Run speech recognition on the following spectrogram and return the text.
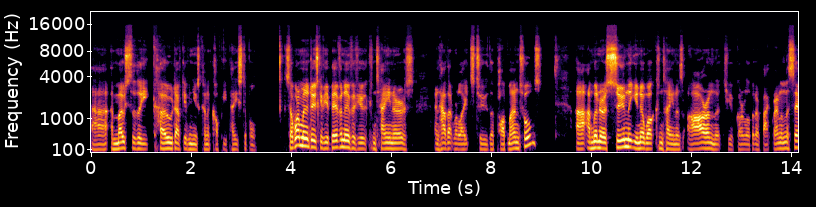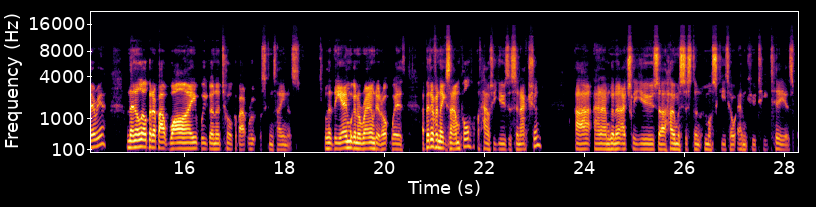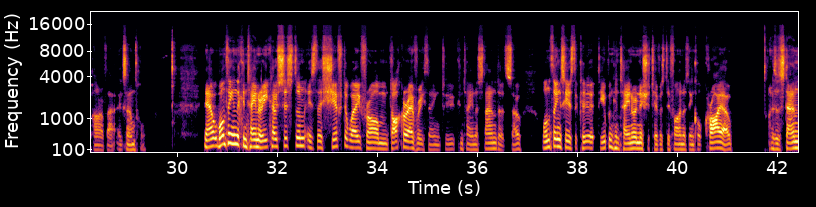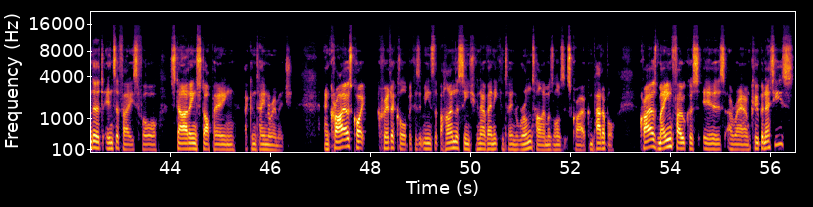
Uh, and most of the code I've given you is kind of copy pastable. So what I'm going to do is give you a bit of an overview of containers and how that relates to the Podman tools. Uh, I'm going to assume that you know what containers are and that you've got a little bit of background in this area, and then a little bit about why we're going to talk about rootless containers. And at the end, we're going to round it up with a bit of an example of how to use this in action. Uh, and I'm going to actually use uh, Home Assistant Mosquitto MQTT as part of that example. Now, one thing in the container ecosystem is the shift away from Docker everything to container standards. So one thing here is the, the Open Container Initiative has defined a thing called CRI-O as a standard interface for starting, stopping a container image. And CRI-O is quite critical because it means that behind the scenes you can have any container runtime as long as it's CRI-O compatible. CRI-O's main focus is around Kubernetes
